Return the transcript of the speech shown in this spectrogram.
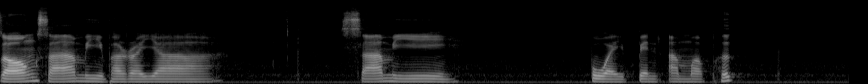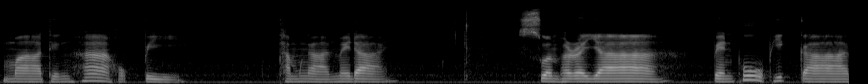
สองสามีภรรยา สามี ป่วยเป็นอัมพฤกษ์มาถึงห้าหกปีทำงานไม่ได้ ส่วนภรรยาเป็นผู้พิการ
